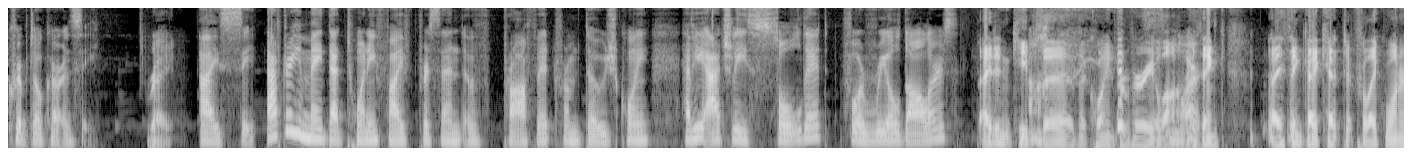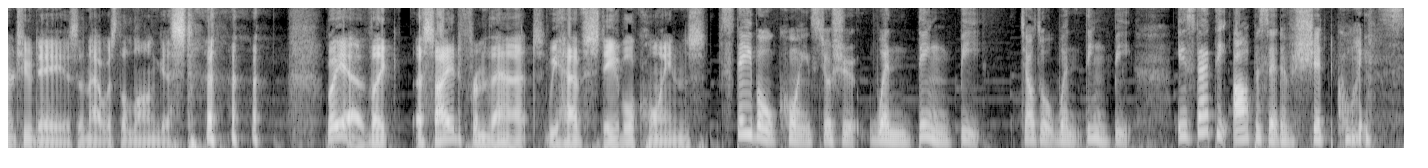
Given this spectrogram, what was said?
cryptocurrency. right. I see. After you made that 25% of profit from Dogecoin, have you actually sold it for real dollars? I didn't keep the, the coin for very long. I Smart. think I think I kept it for like one or two days, and that was the longest. but yeah, like aside from that, we have stable coins. Stable coins 就是稳定币，叫做稳定币。Is that the opposite of shit coins?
